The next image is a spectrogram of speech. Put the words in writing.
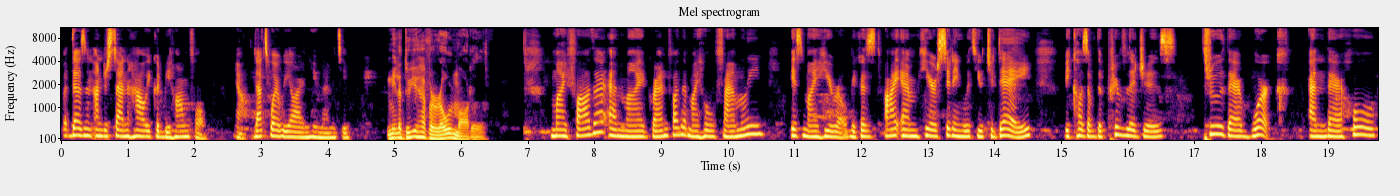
but doesn't understand how it could be harmful. Yeah, that's where we are in humanity. Mila, do you have a role model? My father and my grandfather, my whole family is my hero because I am here sitting with you today because of the privileges through their work and their whole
